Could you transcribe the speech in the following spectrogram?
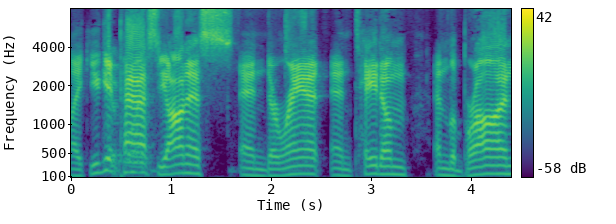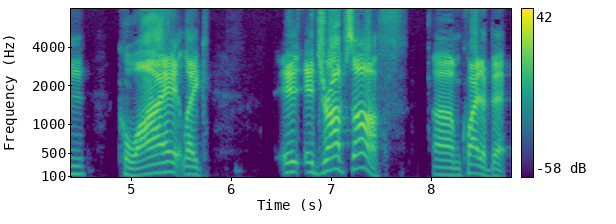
Like you get past. Giannis and Durant and Tatum and LeBron, Kawhi, like it, it drops off um, quite a bit.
